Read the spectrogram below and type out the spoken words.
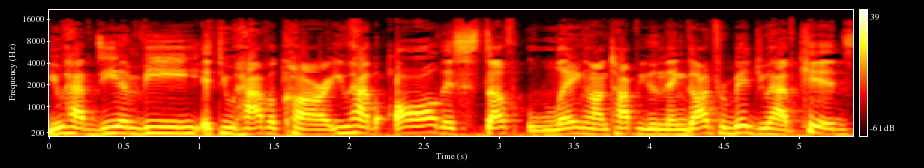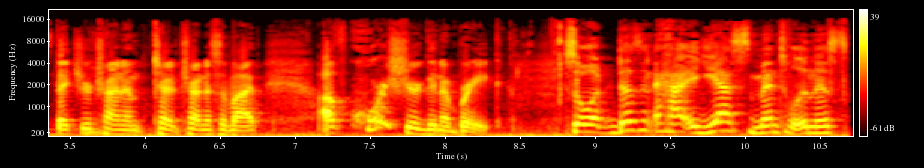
you have DMV, if you have a car, you have all this stuff laying on top of you and then God forbid you have kids that you're trying to trying to survive. Of course you're going to break. So it doesn't have yes, mental illness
